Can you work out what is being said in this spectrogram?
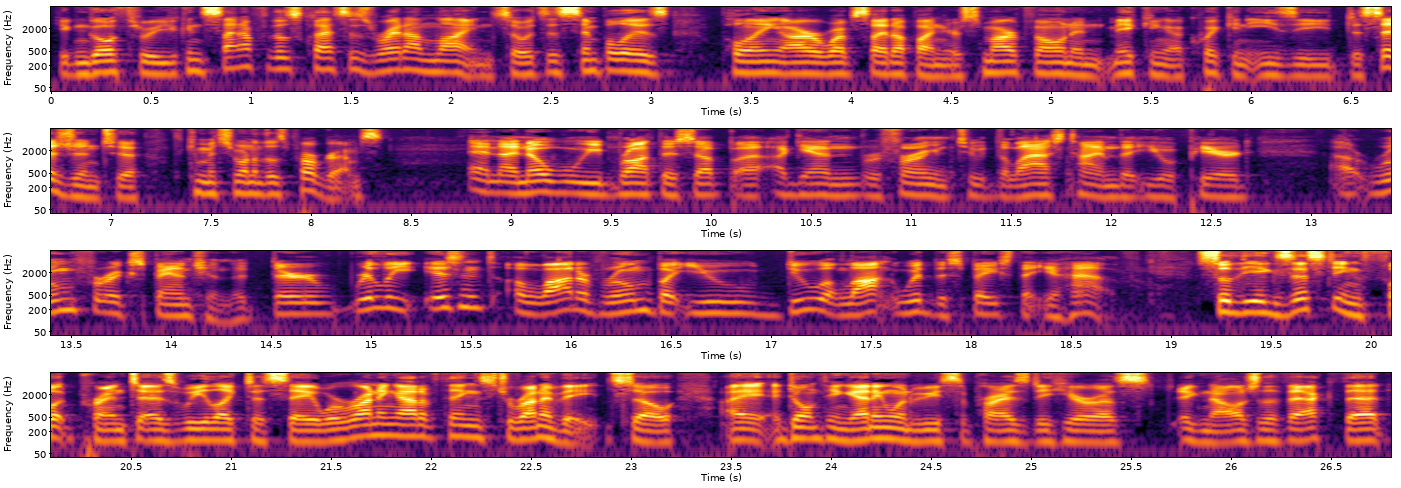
You can go through, you can sign up for those classes right online. So it's as simple as pulling our website up on your smartphone and making a quick and easy decision to, commit to one of those programs. And I know we brought this up uh, again, referring to the last time that you appeared uh, room for expansion. That there really isn't a lot of room, but you do a lot with the space that you have. So the existing footprint, as we like to say, we're running out of things to renovate. So I don't think anyone would be surprised to hear us acknowledge the fact that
